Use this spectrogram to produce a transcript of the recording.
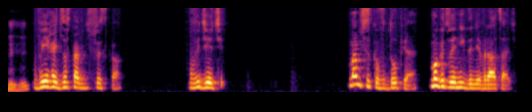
Mhm. Wyjechać, zostawić wszystko. Powiedzieć: Mam wszystko w dupie. Mogę tutaj nigdy nie wracać.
